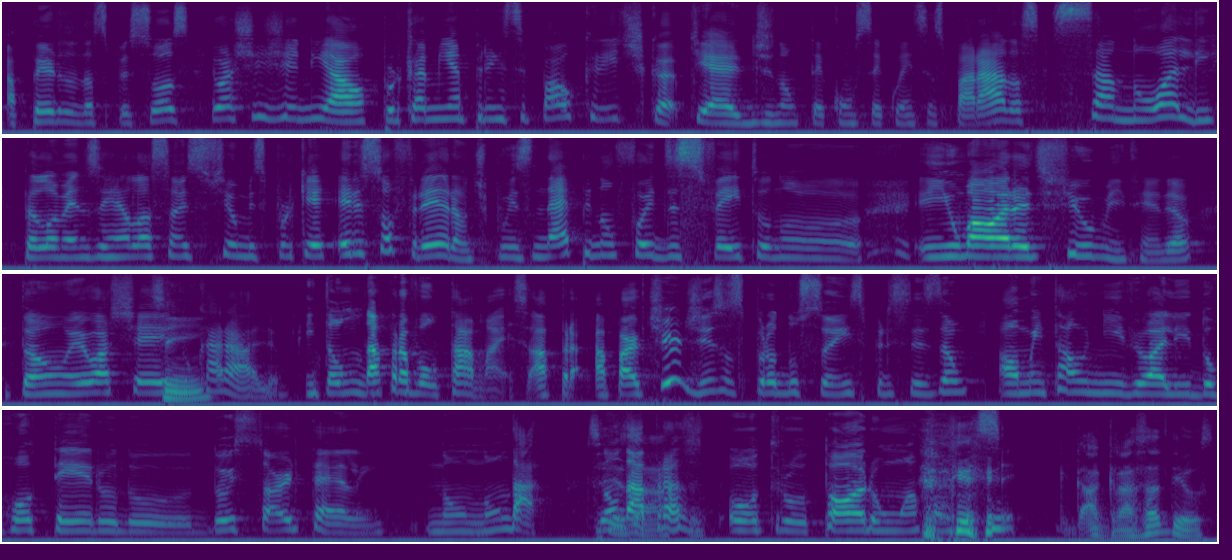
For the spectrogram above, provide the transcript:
a perda das pessoas, eu achei genial. Porque a minha principal crítica, que é de não ter consequências paradas, sanou ali. Pelo menos em relação a esses filmes. Porque eles sofreram. Tipo, o Snap não foi desfeito no, em uma hora de filme, entendeu? Então eu achei Sim. do caralho. Então não dá pra voltar mais. A, a partir disso, as produções precisam aumentar o nível ali do roteiro, do, do storytelling. Não, não dá. Não dá pra Exato. outro Thor 1 acontecer. Ah, graças a Deus.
